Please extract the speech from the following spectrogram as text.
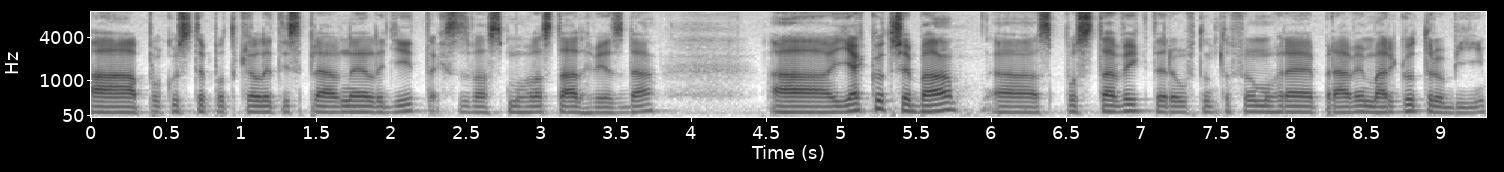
a pokud jste potkali ty správné lidi, tak se z vás mohla stát hvězda. A jako třeba z postavy, kterou v tomto filmu hraje právě Margot Robbie,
